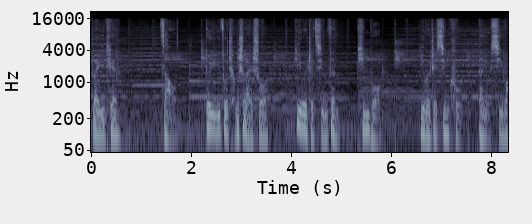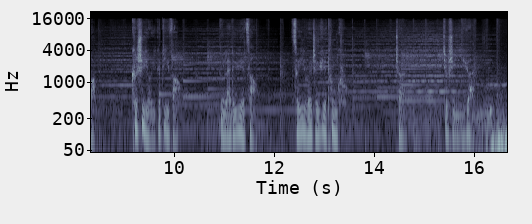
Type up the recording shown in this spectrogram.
每一天，早，对于一座城市来说，意味着勤奋、拼搏，意味着辛苦但有希望。可是有一个地方，你来的越早，则意味着越痛苦。这儿，就是医院。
